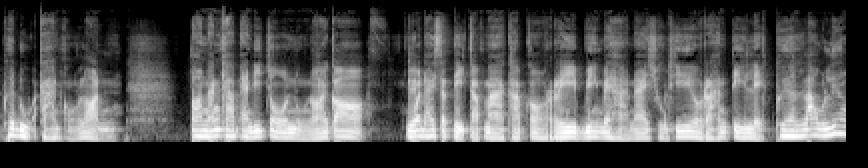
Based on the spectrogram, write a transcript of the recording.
เพื่อดูอาการของหล่อน ตอนนั้นครับแอนดี้โจนหนุ่มน้อยก็ ว่าได้สติกลับมาครับก็รีบวิ่งไปหานายชูที่ร้านตีเหล็ก เพื่อเล่าเรื่อง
